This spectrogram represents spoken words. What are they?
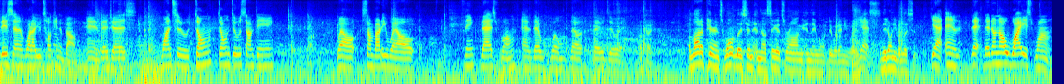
listen what are you talking about. And they just want to don't don't do something. Well somebody will think that's wrong and they will they'll they'll do it. Okay A lot of parents won't listen and they'll say it's wrong and they won't do it anyway. yes And they don't even listen. yeah and they, they don't know why it's wrong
